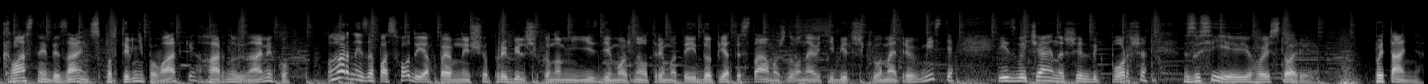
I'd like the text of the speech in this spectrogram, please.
Класний дизайн, спортивні повадки, гарну динаміку, гарний запас ходу. Я впевнений, що при більш економній їзді можна отримати і до 500, можливо навіть і більше кілометрів в місті. І звичайно, шильдик Porsche з усією його історією. Питання:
